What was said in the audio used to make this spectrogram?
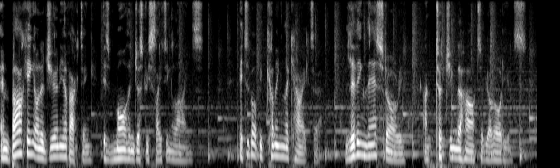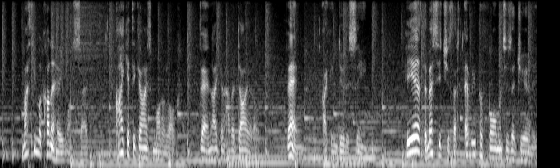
Embarking on a journey of acting is more than just reciting lines. It's about becoming the character, living their story, and touching the hearts of your audience. Matthew McConaughey once said, I get the guy's monologue, then I can have a dialogue, then I can do the scene. Here, the message is that every performance is a journey,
